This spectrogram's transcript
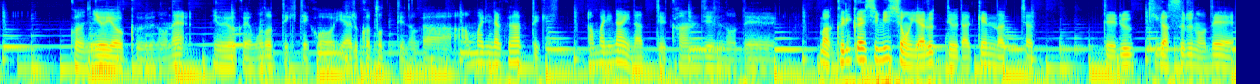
ー、このニューヨークのね、ニューヨークへ戻ってきて、こう、やることっていうのがあんまりなくなってき、あんまりないなって感じるので、まあ、繰り返しミッションをやるっていうだけになっちゃってる気がするので、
